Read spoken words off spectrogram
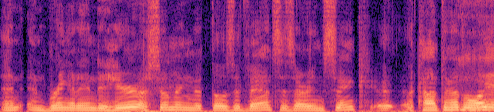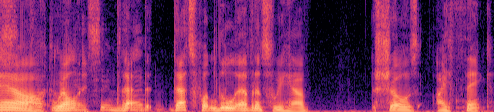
and, and bring it into here, assuming that those advances are in sync, a, a continental ice Yeah, well, at the same that, that's what little evidence we have shows, I think.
